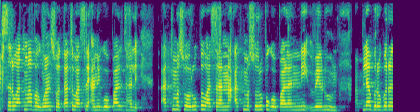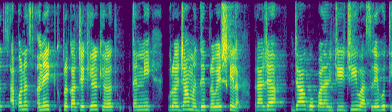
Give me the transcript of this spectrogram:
सर्वात्मा भगवान स्वतःच वासरे आणि गोपाळ झाले. आत्मस्वरूप वासरांना आत्मस्वरूप गोपाळांनी वेढून आपल्याबरोबरच आपणच अनेक प्रकारचे खेळ खेळत त्यांनी व्रजामध्ये प्रवेश केला. राजा ज्या गोपाळांची जी वासरे होती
